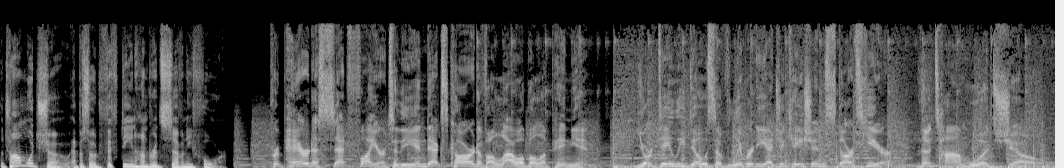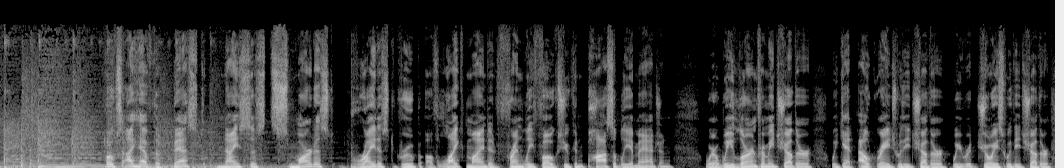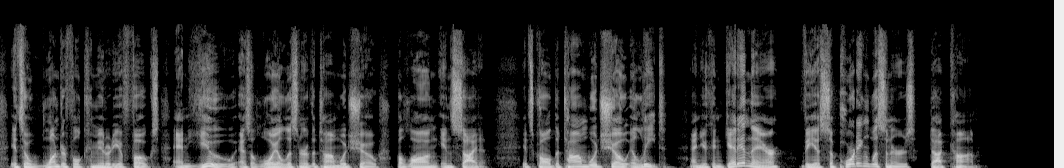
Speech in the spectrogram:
The Tom Woods Show, episode 1574. Prepare to set fire to the index card of allowable opinion. Your daily dose of liberty education starts here. The Tom Woods Show. Folks, I have the best, nicest, smartest, brightest group of like minded, friendly folks you can possibly imagine where we learn from each other, we get outraged with each other, we rejoice with each other. It's a wonderful community of folks, and you, as a loyal listener of The Tom Woods Show, belong inside it. It's called The Tom Woods Show Elite, and you can get in there via supportinglisteners.com.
